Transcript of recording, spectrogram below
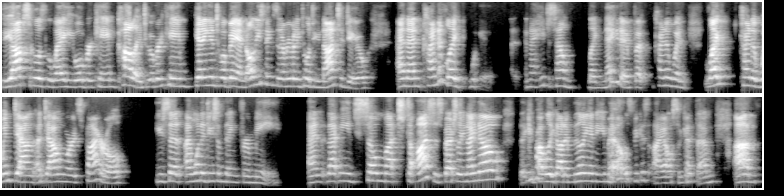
the obstacles the way you overcame college you overcame getting into a band all these things that everybody told you not to do and then kind of like and i hate to sound like negative but kind of when life kind of went down a downward spiral you said i want to do something for me. And that means so much to us especially and i know that you probably got a million emails because i also get them um,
